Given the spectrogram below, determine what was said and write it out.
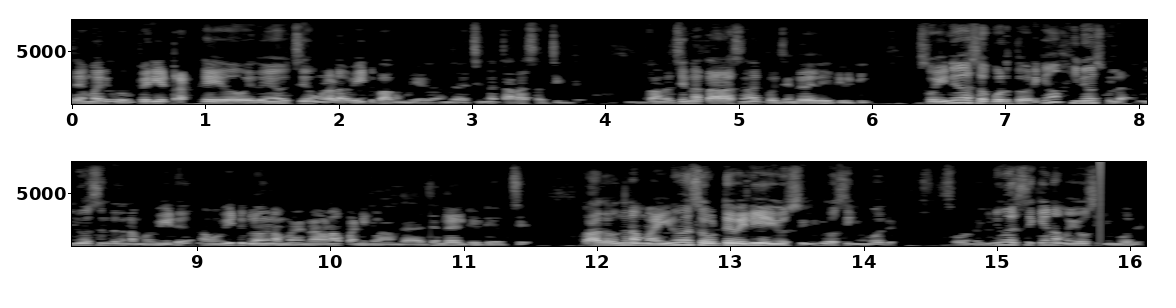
அதே மாதிரி ஒரு பெரிய ட்ரக்கையோ எதையும் வச்சு உங்களால் வெயிட் பார்க்க முடியாது. அந்த சின்ன தராசை வச்சுக்கிட்டு. ஸோ அந்த சின்ன தராசு தான் இப்போ ஜென்ரல் ரிலேட்டிவிட்டி ஸோ யூனிவர்ஸை பொறுத்த வரைக்கும் யூனிவர்ஸ்குள்ள யூனிவர்ஸ்ன்றது நம்ம வீடு. நம்ம வீட்டுக்குள்ள வந்து நம்ம என்ன வேணா பண்ணிக்கலாம் அந்த ஜென்ரல் ரிலேட்டிவிட்டி வச்சு. ஸோ அதை வந்து நம்ம யூனிவர்ஸை விட்டு வெளியே யோசி யோசிக்கும் போது ஸோ அந்த யூனிவர்ஸுக்கே நம்ம யோசிக்கும் போது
